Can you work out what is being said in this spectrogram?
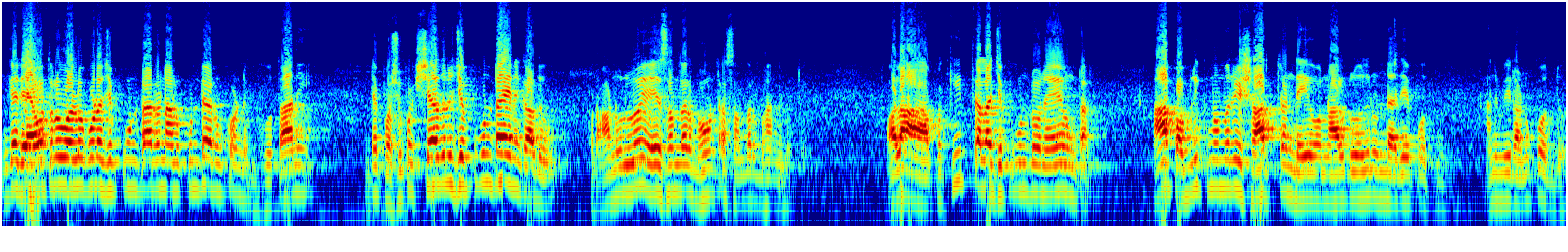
ఇంకా దేవతలు వాళ్ళు కూడా చెప్పుకుంటారని అనుకుంటే అనుకోండి. భూతాని అంటే పశుపక్ష్యాదులు చెప్పుకుంటాయని కాదు. ప్రాణుల్లో ఏ సందర్భం ఉంటే ఆ సందర్భాన్ని బట్టి. వాళ్ళ ఆ అపకీర్తి అలా చెప్పుకుంటూనే ఉంటారు. ఆ పబ్లిక్ మెమరీ షార్ట్ అండి ఓ నాలుగు రోజులు ఉండి అదే పోతుంది అని మీరు అనుకోవద్దు.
